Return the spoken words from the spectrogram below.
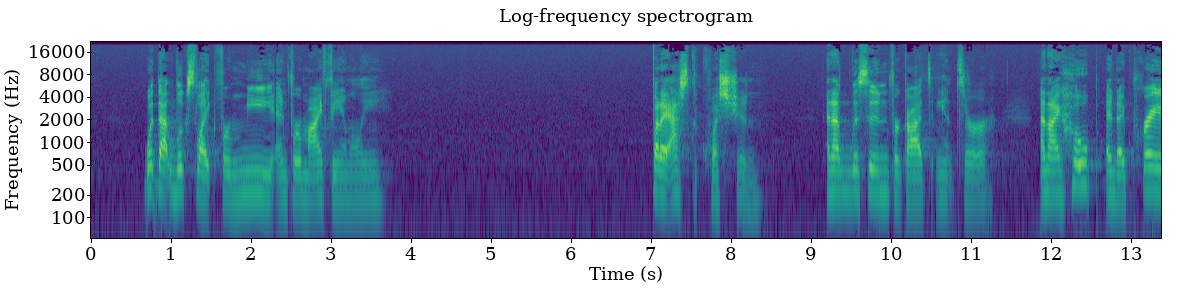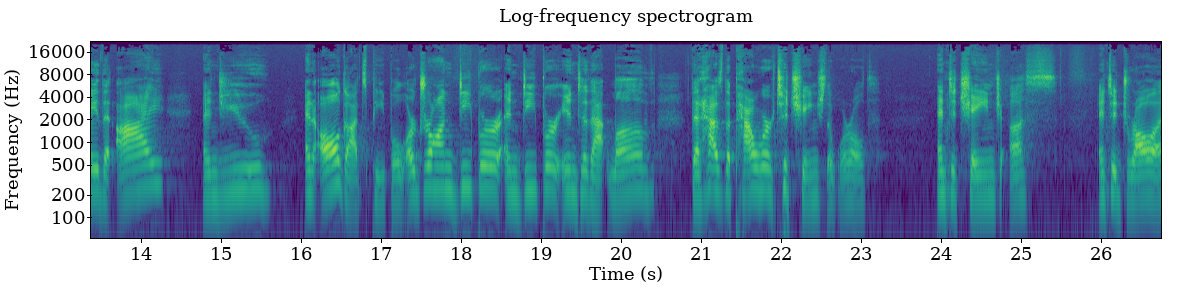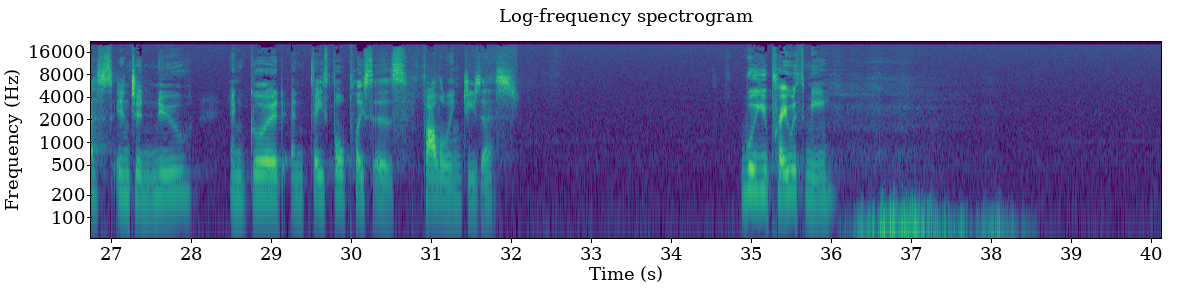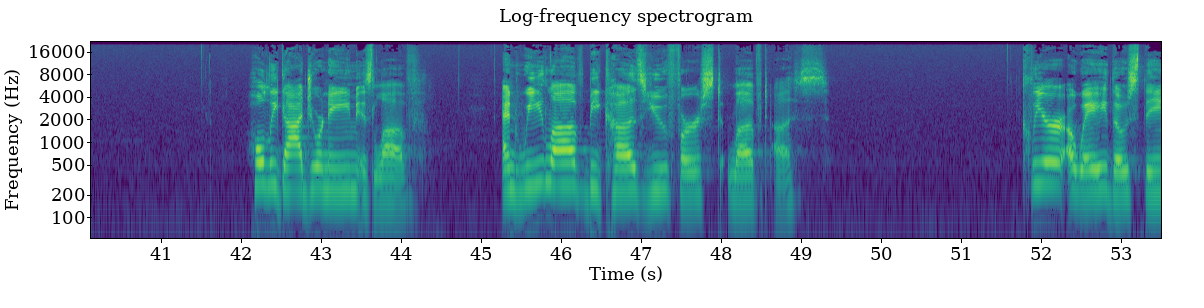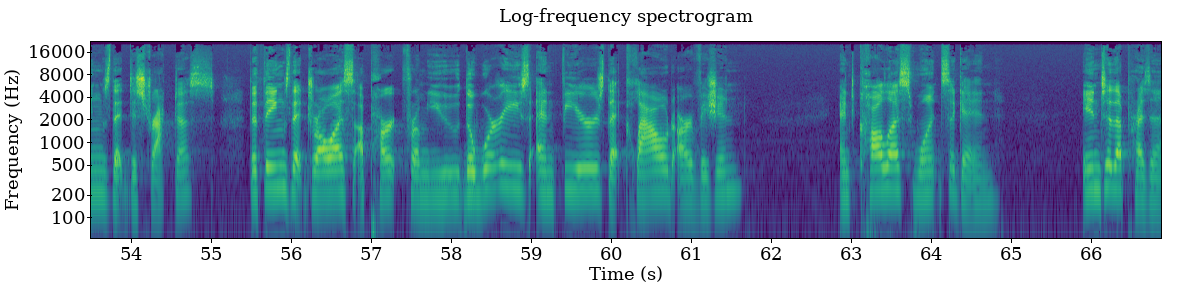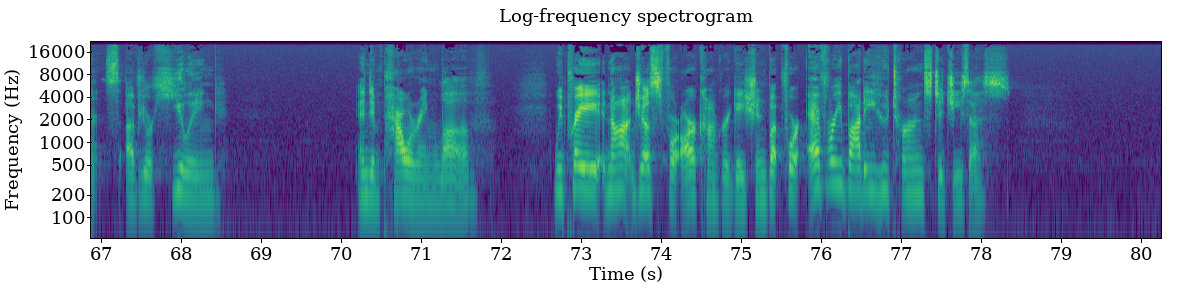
what that looks like for me and for my family. but I ask the question and I listen for God's answer. And I hope and I pray that I and you and all God's people are drawn deeper and deeper into that love that has the power to change the world and to change us and to draw us into new and good and faithful places following Jesus. Will you pray with me? Holy God, your name is love. And we love because you first loved us. Clear away those things that distract us, the things that draw us apart from you, the worries and fears that cloud our vision, and call us once again into the presence of your healing and empowering love. We pray not just for our congregation, but for everybody who turns to Jesus.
